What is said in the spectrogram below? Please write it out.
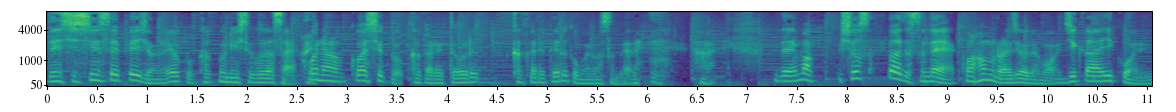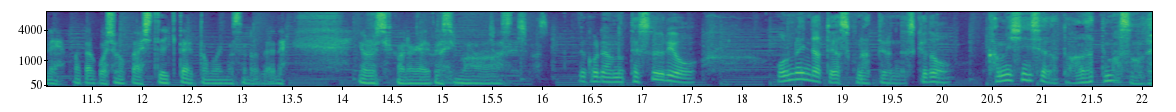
電子申請ページをね、よく確認してください。ここにあの、詳しく書かれておる、書かれていると思いますんでね。うんはい。で、まあ、詳細はですね、このハムのラジオでも次回以降にね、またご紹介していきたいと思いますのでね、よろしくお願いいたしまお願いす。します。で、これあの手数料、オンラインだと安くなってるんですけど、紙申請だと上がってますので、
